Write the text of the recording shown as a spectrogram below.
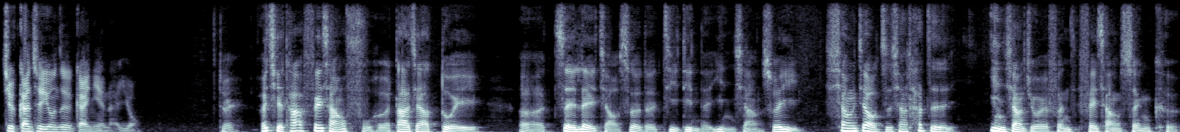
就干脆用这个概念来用。对，而且它非常符合大家对呃这一类角色的既定的印象，所以相较之下，它的印象就会分非常深刻。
